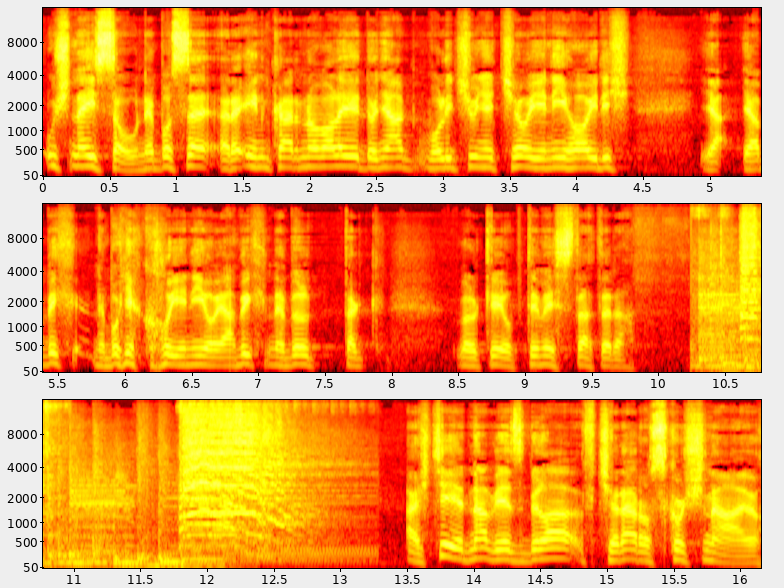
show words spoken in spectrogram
už nejsou, nebo se reinkarnovali do nějak voličů něčeho jiného, i když já, já bych, nebo někoho jiného, já bych nebyl tak velký optimista teda. A ještě jedna věc byla včera rozkošná, jo.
